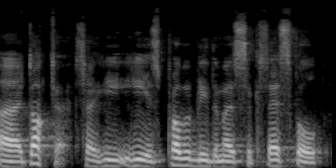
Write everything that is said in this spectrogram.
uh, doctor. So he, he is probably the most successful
